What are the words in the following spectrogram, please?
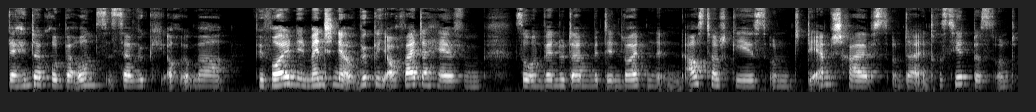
der Hintergrund bei uns ist ja wirklich auch immer, wir wollen den Menschen ja wirklich auch weiterhelfen. So, und wenn du dann mit den Leuten in Austausch gehst und DM schreibst und da interessiert bist und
